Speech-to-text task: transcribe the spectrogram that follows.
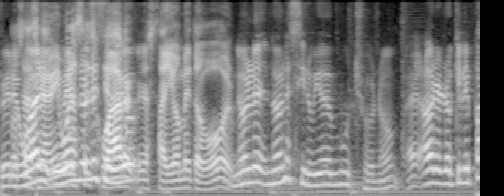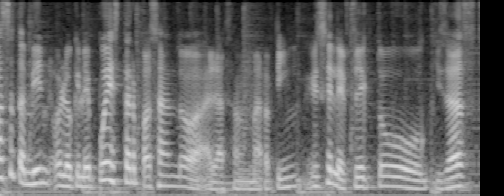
pero O sea, igual- si a mí igual me no le jugar, sirvió- hasta yo meto gol. No le, no le sirvió de mucho, ¿no? Ahora, lo que le pasa también, o lo que le puede estar pasando a la San Martín, es el efecto, quizás,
